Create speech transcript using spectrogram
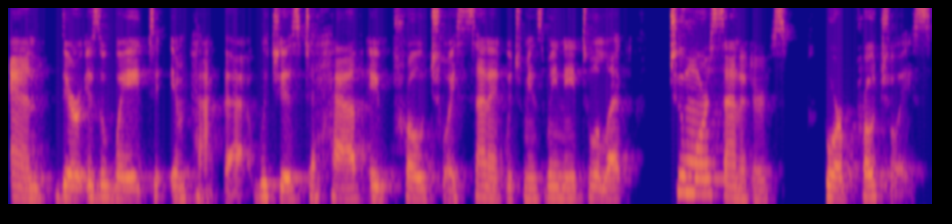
And there is a way to impact that, which is to have a pro choice Senate, which means we need to elect two more senators who are pro choice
